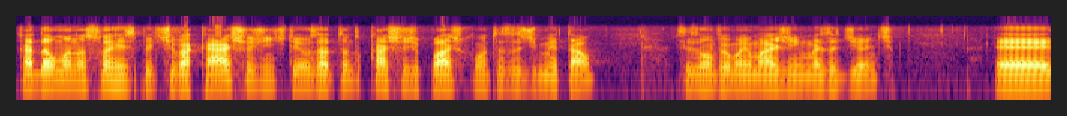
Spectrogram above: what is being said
cada uma na sua respectiva caixa. A gente tem usado tanto caixas de plástico quanto essas de metal. Vocês vão ver uma imagem mais adiante. É,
